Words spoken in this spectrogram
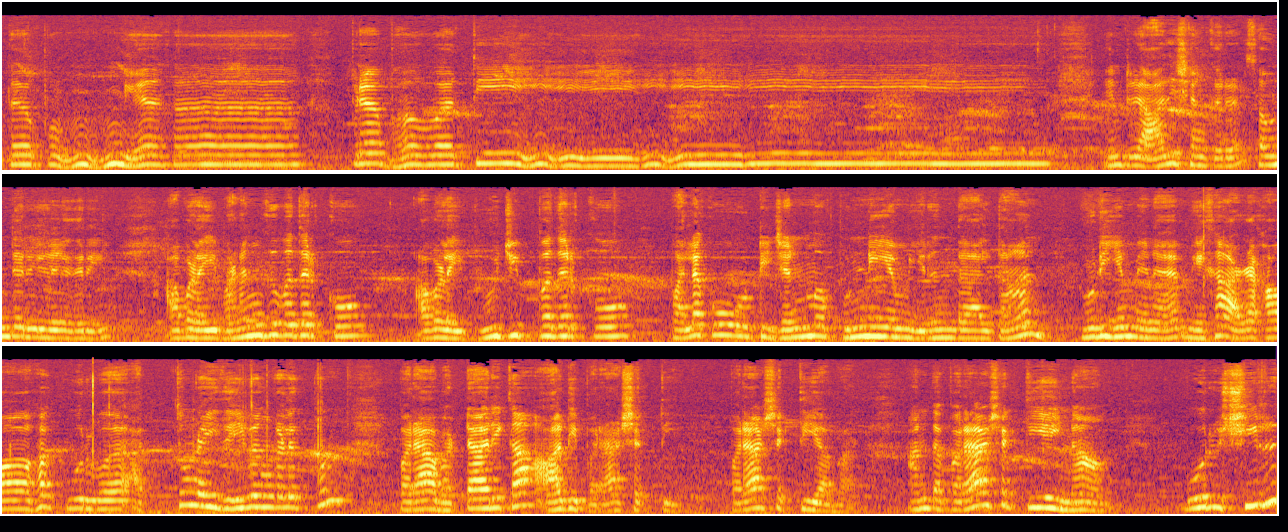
कथमकृतपुण्यः பிரபவதி என்று ஆதிசங்கரர் சௌந்தரியலகரில் அவளை வணங்குவதற்கோ அவளை பூஜிப்பதற்கோ பல கோட்டி ஜென்ம புண்ணியம் இருந்தால்தான் முடியும் என மிக அழகாக கூறுவ அத்துணை தெய்வங்களுக்கும் பராபட்டாரிகா ஆதி பராசக்தி பராசக்தி ஆவாள் அந்த பராசக்தியை நாம் ஒரு சிறு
